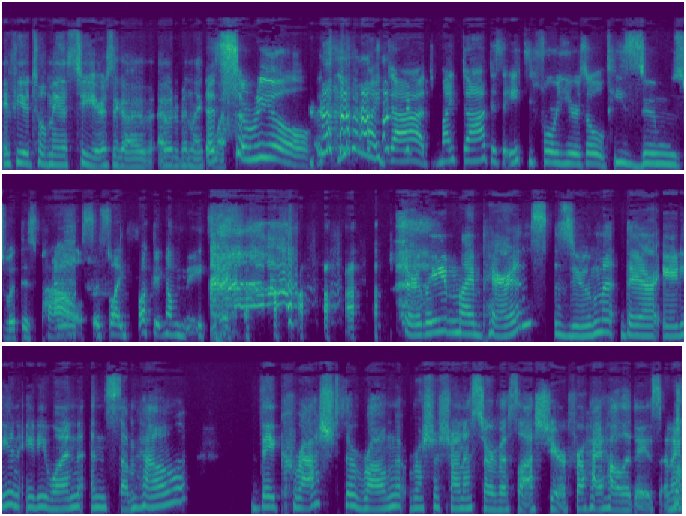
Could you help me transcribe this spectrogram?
if you had told me this two years ago i would have been like it's what? surreal. It's even my dad my dad is 84 years old. He zooms with his pals. It's like fucking amazing. Surely, my parents zoom they are 80 and 81 and somehow they crashed the wrong Rosh Hashanah service last year for high holidays. And I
